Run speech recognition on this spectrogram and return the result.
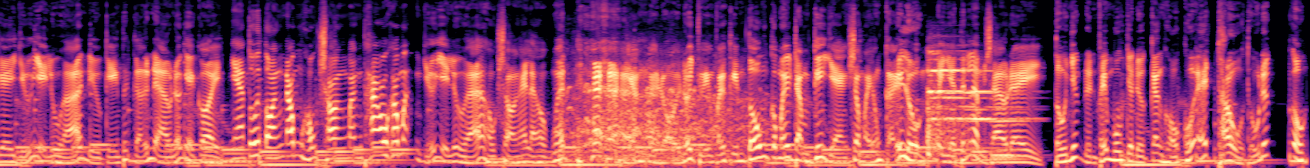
Ghê dữ vậy luôn hả? Điều kiện tới cỡ nào đó nghe coi. Nhà tôi toàn đông hột sòn bằng thau không á. Dữ vậy luôn hả? Hột sòn hay là hột mít? Gắn mày rồi nói chuyện phải kiêm tốn Có mấy trăm ký vàng sao mày không kể luôn? Bây giờ tính làm sao đây? Tôi nhất định phải mua cho được căn hộ của Thầu Thủ Đức. Ok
